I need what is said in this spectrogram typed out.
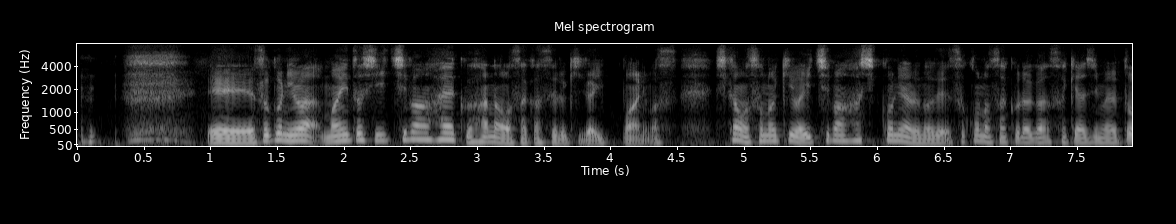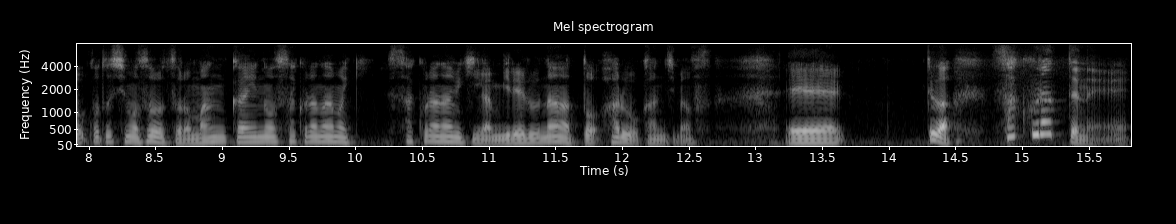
えー、そこには毎年一番早く花を咲かせる木が一本あります。しかもその木は一番端っこにあるので、そこの桜が咲き始めると、今年もそろそろ満開の桜並木桜並木が見れるなぁと春を感じます。えー、てか、桜ってね、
